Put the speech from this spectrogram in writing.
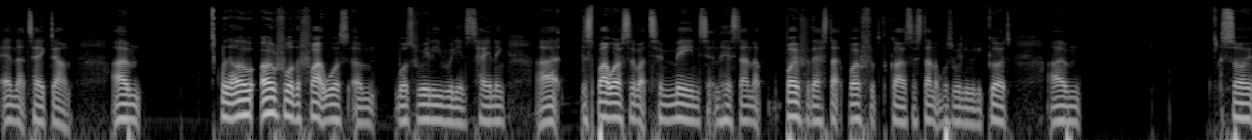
in that takedown. Um, but overall, the fight was um was really really entertaining. Uh, despite what I've said about Tim Means and his stand up, both of their sta- both of the guys' stand up was really really good. Um, so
